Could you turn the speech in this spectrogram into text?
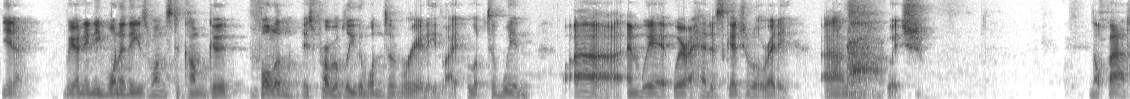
you know, we only need one of these ones to come good. Fulham is probably the one to really like look to win. Uh, and we're we're ahead of schedule already um, which not bad.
